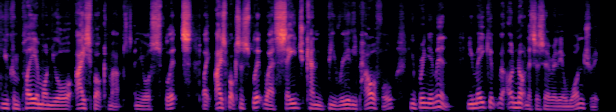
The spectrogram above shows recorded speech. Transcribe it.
You can play him on your icebox maps and your splits, like icebox and split, where Sage can be really powerful. You bring him in. You make him uh, not necessarily a one trick,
